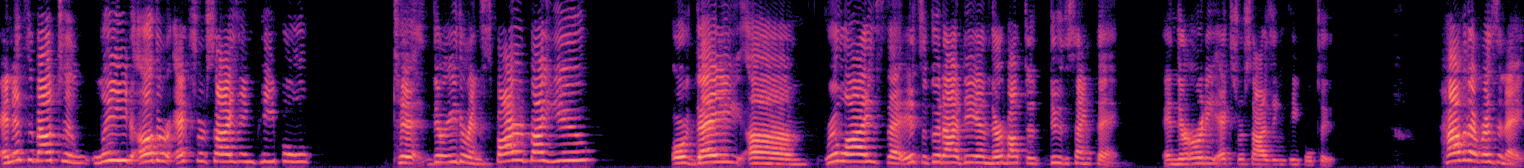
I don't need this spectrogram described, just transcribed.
And it's about to lead other exercising people to, they're either inspired by you or they um, realize that it's a good idea and they're about to do the same thing. And they're already exercising people too. However that resonates.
